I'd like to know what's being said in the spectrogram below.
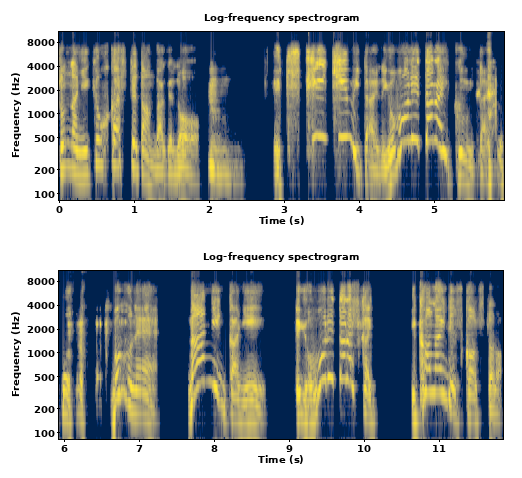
そんな二極化してたんだけど、うん、え、月1みたいな、呼ばれたら行くみたいな。僕ね、何人かに、え、呼ばれたらしか行かないんですか？って言ったら、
